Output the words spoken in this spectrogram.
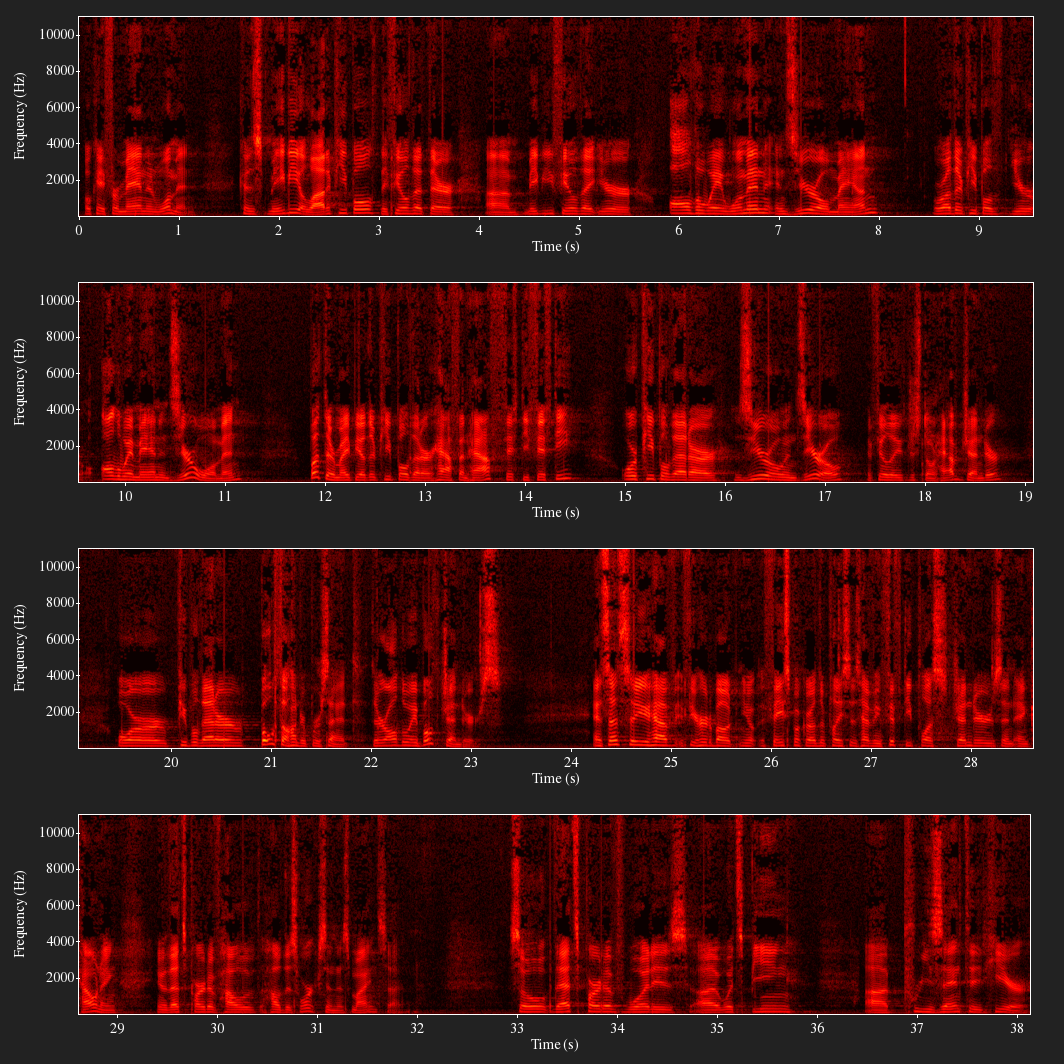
okay, for man and woman. Because maybe a lot of people, they feel that they're, um, maybe you feel that you're all the way woman and zero man, or other people, you're all the way man and zero woman. But there might be other people that are half and half, 50 50, or people that are zero and zero, they feel they just don't have gender, or people that are both 100%, they're all the way both genders. And so so you have, if you heard about you know, Facebook or other places having 50 plus genders and, and counting, you know, that's part of how, how this works in this mindset. So that's part of what is, uh, what's being uh, presented here.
